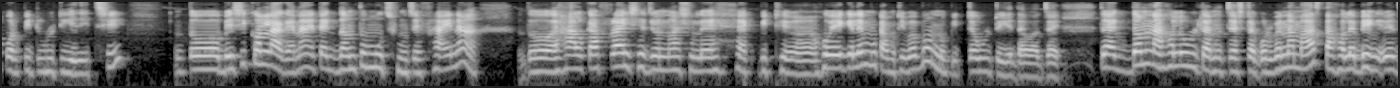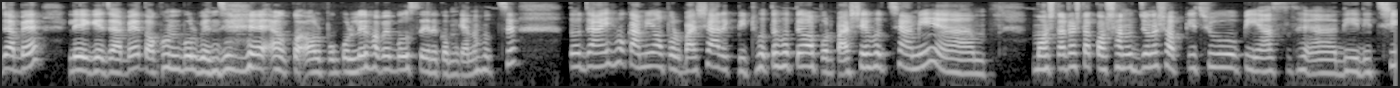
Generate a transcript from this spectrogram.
অপর পিঠ উল্টিয়ে দিচ্ছি। তো বেশিক্ষণ লাগে না, এটা একদম তো মুচমুচে ফ্রাই না? তো হালকা ফ্রাই সেজন্য আসলে এক পিঠ হয়ে গেলে মোটামুটিভাবে অন্য পিঠটা উল্টিয়ে দেওয়া যায়। তো একদম না হলে উল্টানোর চেষ্টা করবেন না মাছ, তাহলে ভেঙে যাবে, লেগে যাবে, তখন বলবেন যে, অল্প করলে হবে, বলছে, এরকম কেন হচ্ছে? তো যাই হোক, আমি অপর পাশে আরেক পিঠ হতে হতে অপর পাশে হচ্ছে আমি মশলা টশলা কষানোর জন্য সব কিছু পেঁয়াজ দিয়ে দিচ্ছি,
